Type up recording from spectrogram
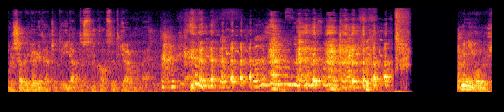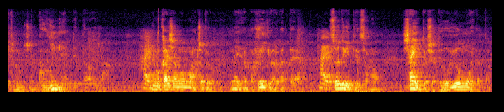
俺喋りかけたらちょっとイラッとする顔する時あるもんね。そうですか。私は本当にそんなことないですよ。6人おる人のうちの5人がやってったわけじゃんはい。でも会社もまあちょっとねやっぱ雰囲気悪かったやん、はい。そういう時ってその社員としてはどういう思いだったの？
